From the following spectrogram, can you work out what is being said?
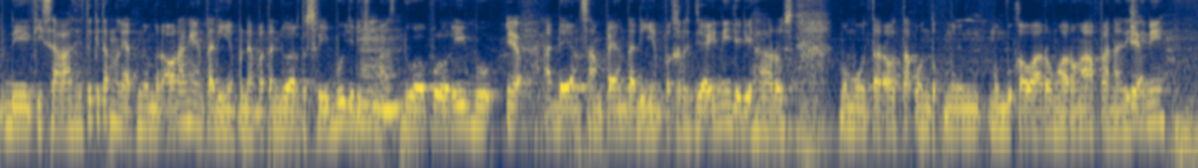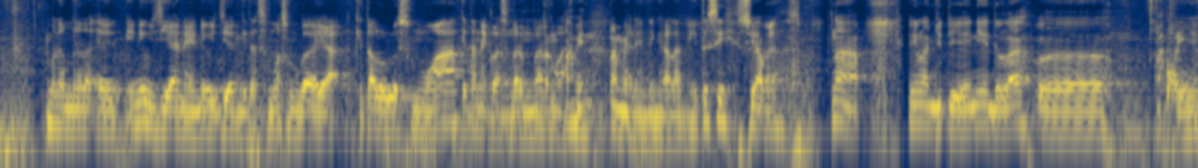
di kisah kasih itu kita ngelihat benar orang yang tadinya pendapatan 200 ribu jadi cuma 20 ribu Yap. ada yang sampai yang tadinya pekerja ini jadi harus memutar otak untuk mem- membuka warung-warung apa nah di Iya. sini benar-benar eh, ini ujian ya ini ujian kita semua semoga ya kita lulus semua kita naik kelas bareng-bareng lah Amin, amin. Ada yang tinggalan itu sih Siap. Ya. Nah, ini lanjut ya. Ini adalah eh, apa ya?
